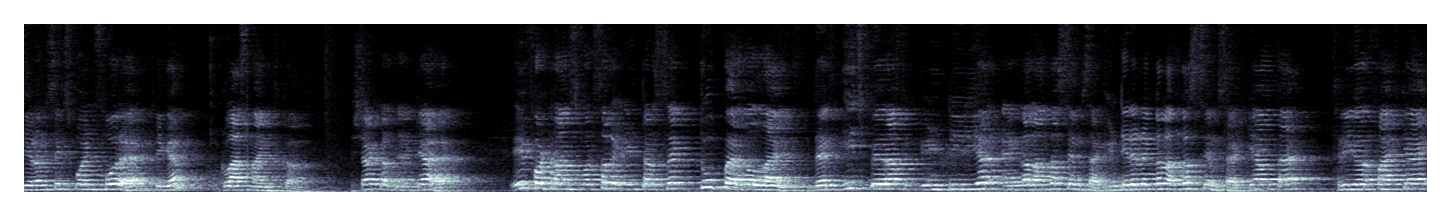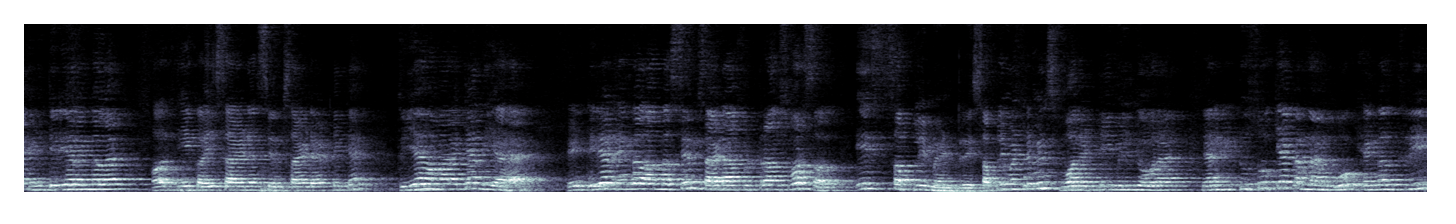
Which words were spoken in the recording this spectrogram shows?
थ्योरम 6.4 है, ठीक है? क्लास नाइन्थ का। स्टार्ट करते हैं, क्या है? If a transversal intersect two parallel lines then each pair of interior angle on the same side interior angle on the same side क्या होता है? थ्री और फाइव क्या है? इंटीरियर एंगल है। और एक ही साइड है सेम साइड है, ठीक है? तो ये हमारा क्या दिया है? Interior angle on the same side of transversal is supplementary supplementary means 180 मिलके हो रहा है। यानी कि टू शो क्या करना है हमको? एंगल 3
